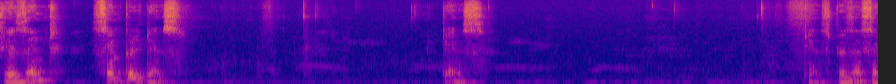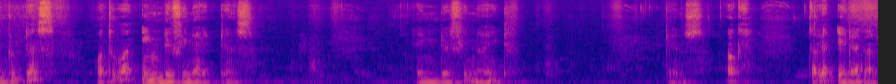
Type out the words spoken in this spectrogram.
present simple tense tense tense present simple tense অথবা indefinite tense indefinite tense okay তাহলে এটা গেল।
